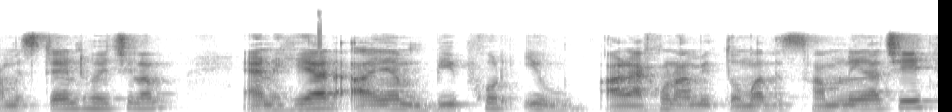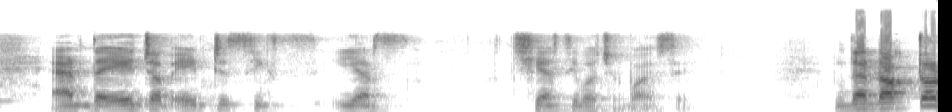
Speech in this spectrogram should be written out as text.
আমি স্টেন্ট হয়েছিলাম and here I am before you আর এখন আমি তোমাদের সামনে আছি at the age of eighty six years ছিয়াশি বছর বয়সে। দ্য ডক্টর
